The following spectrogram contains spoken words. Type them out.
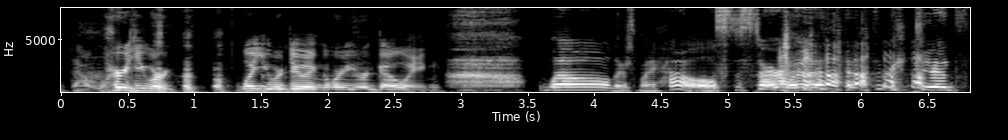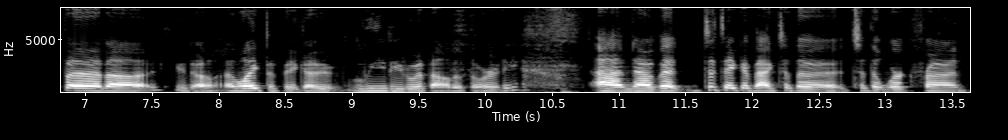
About where you were, what you were doing, where you were going? Well, there's my house to start with. three kids that uh, you know I like to think I'm leading without authority. Um, no, but to take it back to the to the work front.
